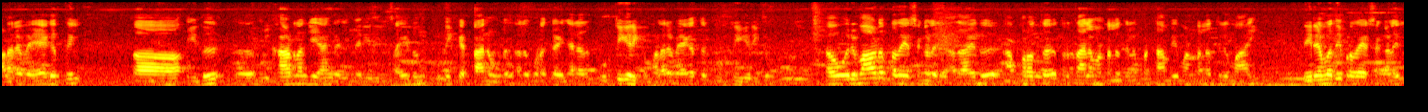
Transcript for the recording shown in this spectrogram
വളരെ വേഗത്തിൽ ഇത് ഉദ്ഘാടനം ചെയ്യാൻ കഴിയുന്ന രീതിയിൽ സൈഡും കൂടി കെട്ടാനുണ്ട് അതുകൂടെ കഴിഞ്ഞാൽ അത് പൂർത്തീകരിക്കും. വളരെ വേഗത്തിൽ പൂർത്തീകരിക്കും. ഒരുപാട് പ്രദേശങ്ങളിൽ അതായത് അപ്പുറത്ത് തൃത്താല മണ്ഡലത്തിലും പട്ടാമ്പി മണ്ഡലത്തിലുമായി നിരവധി പ്രദേശങ്ങളിൽ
